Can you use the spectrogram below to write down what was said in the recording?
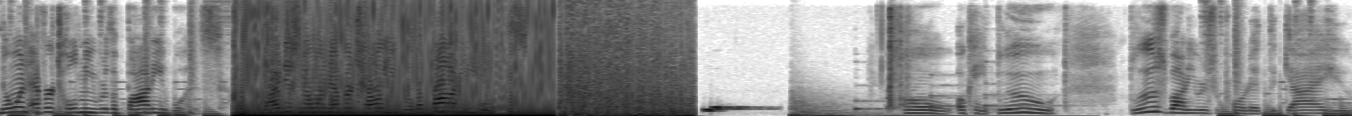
No one ever told me where the body was. No one ever tell you where the body is? Oh, okay, blue. Blue's body was reported. The guy who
